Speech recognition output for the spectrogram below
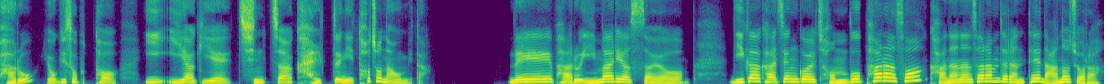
바로 여기서부터 이 이야기에 진짜 갈등이 터져 나옵니다. 네, 바로 이 말이었어요. 네가 가진 걸 전부 팔아서 가난한 사람들한테 나눠줘라.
